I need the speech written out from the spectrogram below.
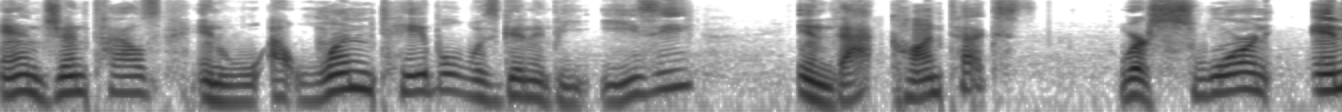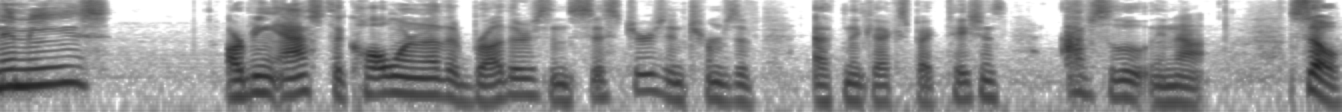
and Gentiles in, at one table was going to be easy in that context, where sworn enemies are being asked to call one another brothers and sisters in terms of ethnic expectations? Absolutely not. So,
